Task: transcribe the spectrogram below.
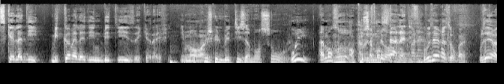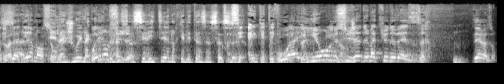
Ce qu'elle a dit. Mais comme elle a dit une bêtise et qu'elle a effectivement. Plus qu'une bêtise, un mensonge. Oui, un mensonge. En plus, Ah, un mensonge. Vous avez raison. Vous avez raison. Elle a dit un mensonge. Elle a joué la carte de la sincérité alors qu'elle était insincère. C'est elle qui école Voyons publique, le hein. sujet de Mathieu Devez. Vous avez raison.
